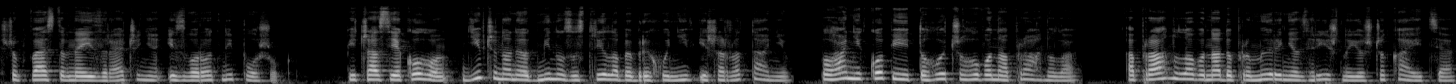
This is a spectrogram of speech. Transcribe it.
щоб вести в неї зречення і зворотний пошук, під час якого дівчина неодмінно зустріла би брехунів і шарлатанів, погані копії того, чого вона прагнула, а прагнула вона до примирення з грішною, що кається,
